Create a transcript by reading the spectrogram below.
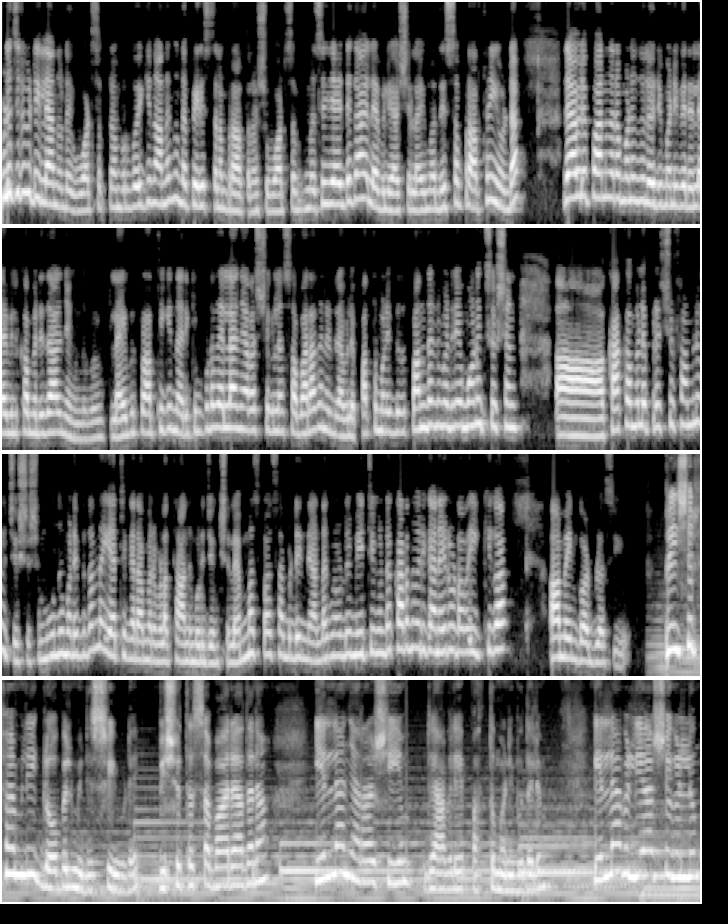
വിളിച്ചിട്ട് കിട്ടില്ല എന്നുണ്ടെങ്കിൽ വാട്സ്ആപ്പ് നമ്പർ ഉപയോഗിക്കുന്നതാണ് നിങ്ങളുടെ പേര് സ്ഥലം പ്രാർത്ഥന ഷോ വാട്സ്ആപ്പ് മെസ്സേജ് ആയിട്ട് ലൈവ് ആശയ ലൈവ് മധ്യസ്ഥ പ്രാർത്ഥനയുണ്ട്. രാവിലെ പതിനൊന്നര മണി മുതൽ ഒരു മണി വരെ ലൈവിൽ കമ്പനിതാൽ ഞങ്ങൾ ലൈവിൽ പ്രാർത്ഥിക്കുന്നതായിരിക്കും. കൂടുതൽ എല്ലാ ഞായറാഴ്ചകളും സഭാരാധന രാവിലെ പത്ത് മണി മുതൽ പന്ത്രണ്ട് മണി വരെ മോർണിംഗ് സെഷൻ കാക്കമ്പല പ്രേക്ഷ ഫാമിലി ഉച്ച ശേഷം മൂന്ന് മണി മുതൽ നെയ്യാറ്റിങ്കര വരെ താന്നുമുടി ജംഗ്ഷനിൽ എം എസ് പാസ് അബിഡിന്റെ അണ്ടങ്ങളുടെ മീറ്റിംഗ് ഉണ്ട്. കടന്നു വരിക അനേരോട് അറിയിക്കുക. ആമീൻ God bless you pressure family global മിനിസ്ട്രിയുടെ വിശുദ്ധ സഭാരാധന എല്ലാ ഞായറാഴ്ചയും രാവിലെ പത്ത് മണി മുതലും എല്ലാ വെള്ളിയാഴ്ചകളിലും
